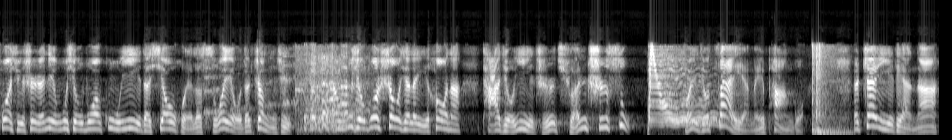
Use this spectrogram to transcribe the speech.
或许是人家吴秀波故意的销毁了所有的证据。那吴秀波瘦下来以后呢，他就一直全吃素，所以就再也没胖过。那这一点呢，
